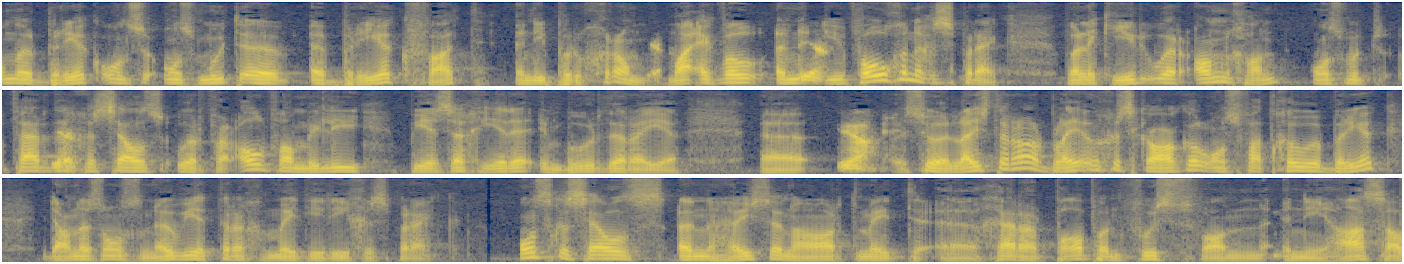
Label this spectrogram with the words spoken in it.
onderbreek. Ons ons moet 'n 'n breek vat in die program, ja. maar ek wil in ja. die volgende gesprek wil ek hieroor aangaan. Ons moet verder ja. gesels oor veral familie besighede en boerderye. Uh ja. So luisteraar, bly ingeskakel. Ons vat goue breek, dan is ons nou weer terug met hierdie gesprek. Ons gesels in huis en hart met uh, Gerard Papenfoes van Inihasa.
